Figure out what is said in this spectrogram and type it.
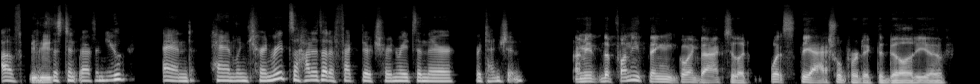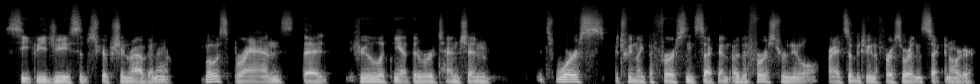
of Mhm. consistent revenue and handling churn rates. So, how does that affect their churn rates and their retention? I mean, the funny thing going back to like, what's the actual predictability of CPG subscription revenue? Most brands that, if you're looking at the retention, it's worse between like the first and second or the first renewal, right? So between the first order and the second order.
